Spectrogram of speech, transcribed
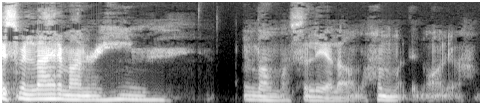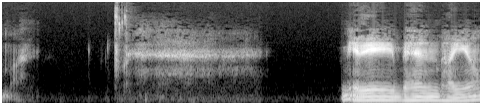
بسم اللہ الرحمن الرحیم. اللہم صلی علی محمد وعلی محمد. میرے بہن بھائیوں،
